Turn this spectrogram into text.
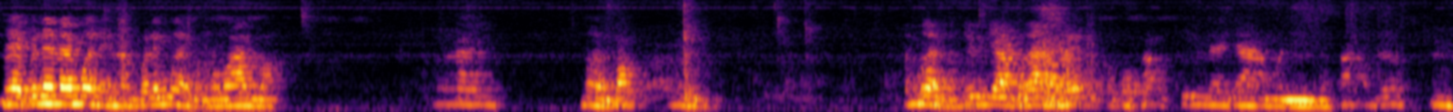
แม่เป็นในในเมื่อนี่นะไม่ได้เมื่อยกว่าเมื่อวานบ่มข้างเหมือนปะถ้าเหมือนกับยืนยาวก็ได้ไหม ก็บอกว่ากินยามันนี่บอกว่าเอาเด้ออืม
